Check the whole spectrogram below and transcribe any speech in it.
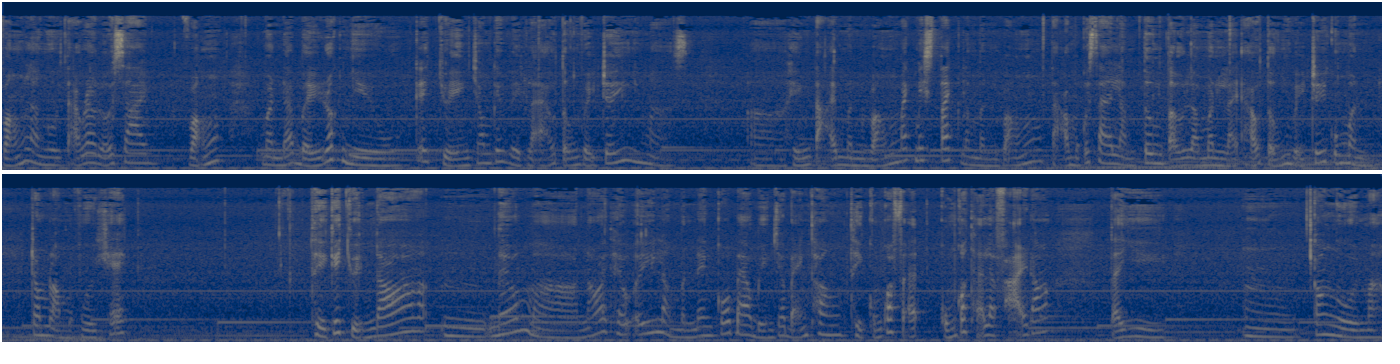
vẫn là người tạo ra lỗi sai vẫn mình đã bị rất nhiều cái chuyện trong cái việc là ảo tưởng vị trí nhưng mà uh, hiện tại mình vẫn make mistake là mình vẫn tạo một cái sai lầm tương tự là mình lại ảo tưởng vị trí của mình trong lòng một người khác. Thì cái chuyện đó nếu mà nói theo ý là mình đang cố bao biện cho bản thân thì cũng có phải cũng có thể là phải đó. Tại vì um, con người mà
